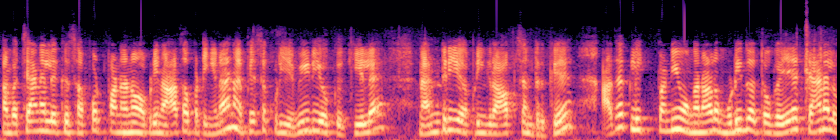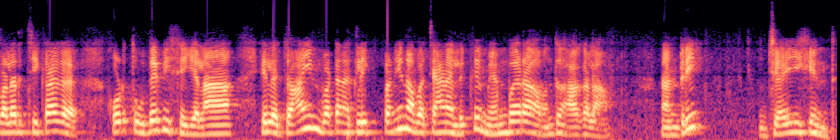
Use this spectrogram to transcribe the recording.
நம்ம சேனலுக்கு சப்போர்ட் பண்ணணும் அப்படின்னு ஆசைப்பட்டீங்கன்னா நான் பேசக்கூடிய வீடியோக்கு கீழே நன்றி அப்படிங்கிற ஆப்ஷன் இருக்குது அதை கிளிக் பண்ணி உங்களால் முடிந்த தொகையை சேனல் வளர்ச்சிக்காக கொடுத்து உதவி செய்யலாம். இல்லை ஜாயின் பட்டனை கிளிக் பண்ணி நம்ம சேனலுக்கு மெம்பராக வந்து ஆகலாம். நன்றி. ஜெய் ஹிந்த்.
